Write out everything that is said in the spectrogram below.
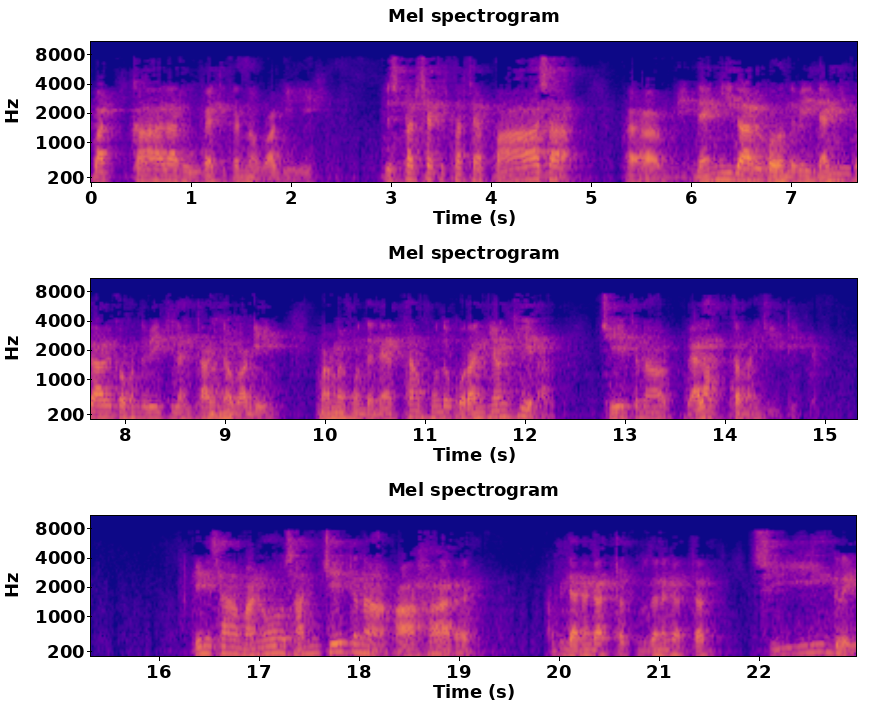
බත් කාලා රූප ඇති කරනවා වගේ ස්පර්ශයක් ස්පර්ශය පාස මේ දැන් ඊගාව කොහොඳ වෙයි දැන් ඊගාව කොහොඳ වෙයි කියලා හිතනවා වගේ මම හොඳ නැත්තම් හොඳ කරන්නම් කියලා චේතනා වැලක් තමයි ජීවිතේ. ඒ නිසා මනෝ සංචේතන ආහාර අපි දැනගත්තත් නොදැනගත්තත් ශීඝ්‍රයි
